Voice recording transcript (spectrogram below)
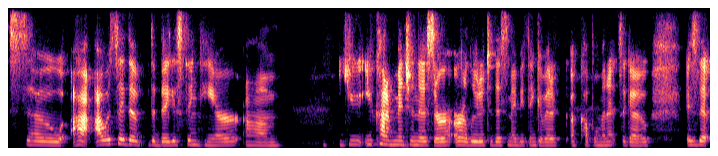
So I, I would say the the biggest thing here, um, you you kind of mentioned this or, or alluded to this, maybe think of it a, a couple minutes ago, is that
